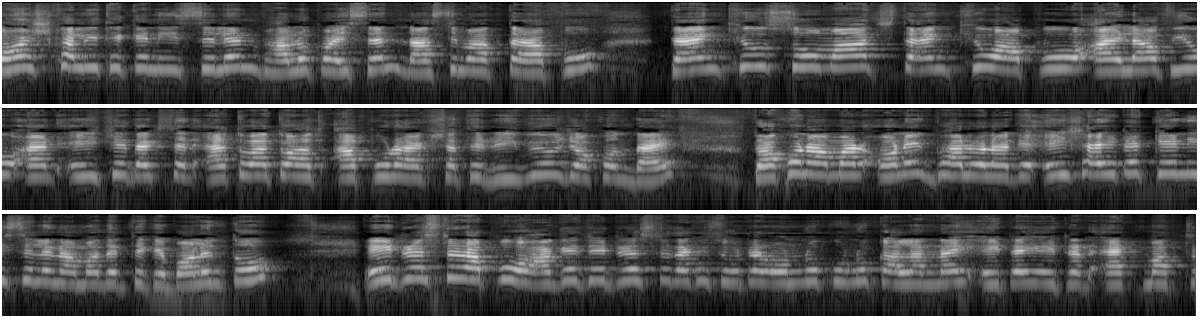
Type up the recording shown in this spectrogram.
মহেশখালী থেকে নিয়েছিলেন, ভালো পাইছেন। নাসিম আক্তার আপু thank you so much thank you আপু আই লাভ ইউ অ্যান্ড এই যে দেখছেন, এত এত আপুরা একসাথে রিভিউ যখন দেয়, তখন আমার অনেক ভালো লাগে। এই শাড়িটা কে নিয়েছিলেন আমাদের থেকে বলেন তো? এই ড্রেসটার আপু, আগে যে ড্রেসটা দেখেছি ওটার অন্য কোনো কালার নাই, এটাই এটার একমাত্র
